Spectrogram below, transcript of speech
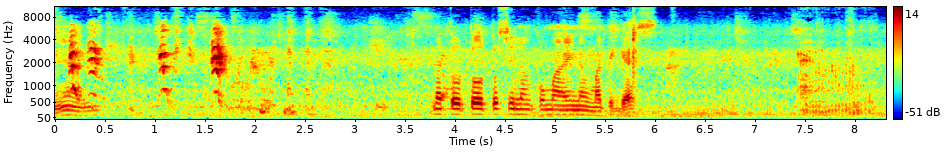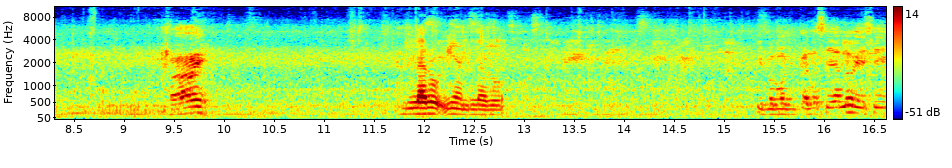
Yan. Natututo silang kumain ng matigas. Bye. Laro yan, laro. Iba magkano si ano eh, si...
